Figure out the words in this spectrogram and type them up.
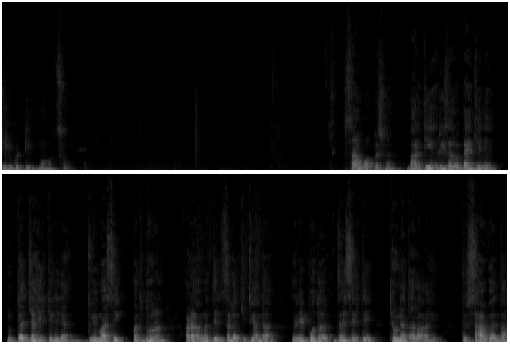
जेलुकट्टी महोत्सव सहावा प्रश्न भारतीय रिझर्व्ह बँकेने नुकत्याच जाहीर केलेल्या द्विमासिक पतधोरण आढाव्यामध्ये सलग कितव्यांदा रेपो दर जैसे ते ठेवण्यात आला आहे तर सहाव्यांदा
